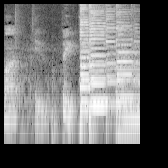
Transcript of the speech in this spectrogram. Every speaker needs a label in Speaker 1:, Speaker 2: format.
Speaker 1: One, two, three.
